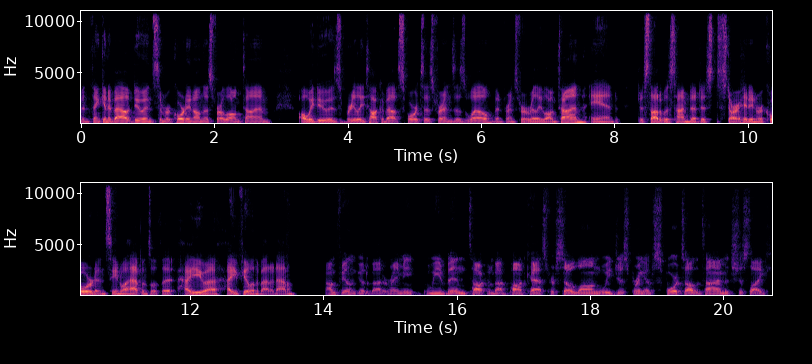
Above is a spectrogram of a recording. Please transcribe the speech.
Been thinking about doing some recording on this for a long time. All we do is really talk about sports as friends as well. Been friends for a really long time, and just thought it was time to just start hitting record and seeing what happens with it. How you uh, how you feeling about it, Adam? I'm feeling good about it, Rayme. We've been talking about podcasts for so long. We just bring up sports all the time. It's just like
